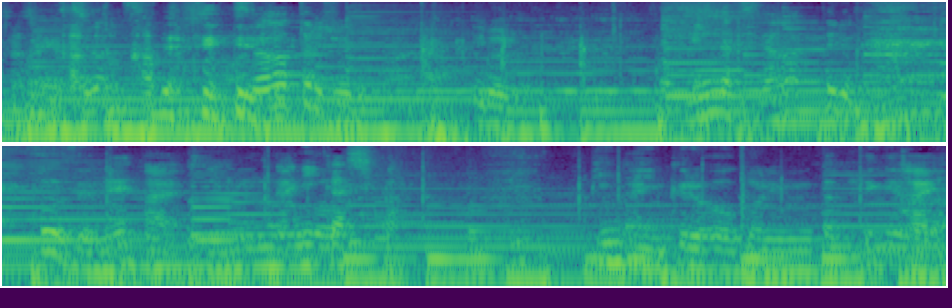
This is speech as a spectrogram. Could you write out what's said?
すみませんカットカットしますつながってるでしょいろいろ。みんなつながってるんだよ。そうですよね。はい。自分の何かしか。ピンピン来る方向に向かっていけば。つながる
